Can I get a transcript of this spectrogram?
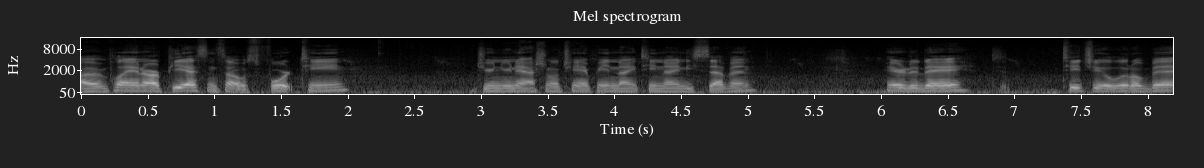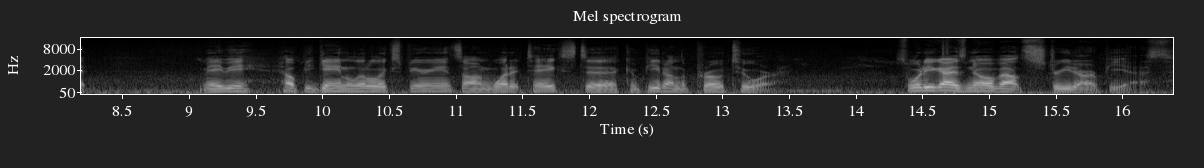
I've been playing RPS since I was 14, junior national champion 1997. Here today to teach you a little bit, maybe help you gain a little experience on what it takes to compete on the pro tour. So what do you guys know about street RPS?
